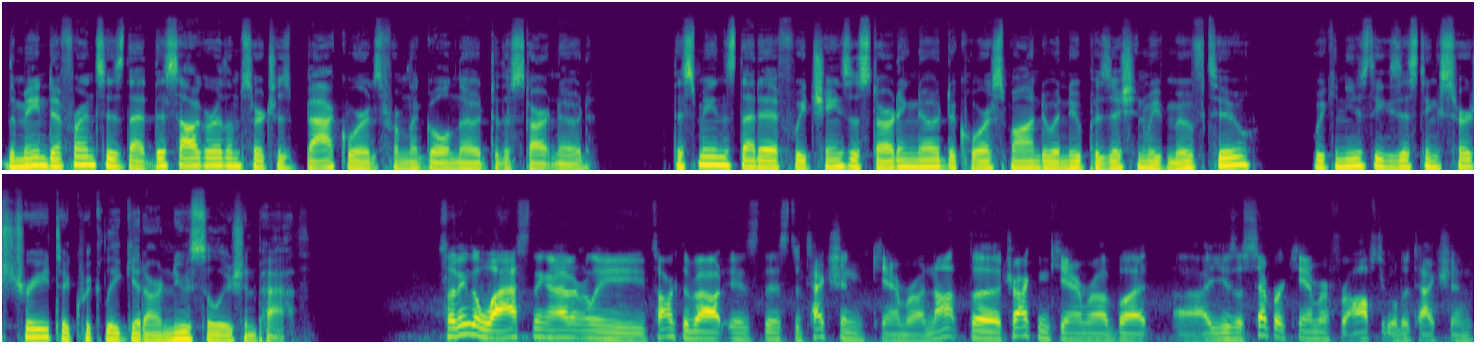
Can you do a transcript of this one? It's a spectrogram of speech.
The main difference is that this algorithm searches backwards from the goal node to the start node. This means that if we change the starting node to correspond to a new position we've moved to, we can use the existing search tree to quickly get our new solution path. So I think the last thing I haven't really talked about is this detection camera, not the tracking camera, but uh, I use a separate camera for obstacle detection.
